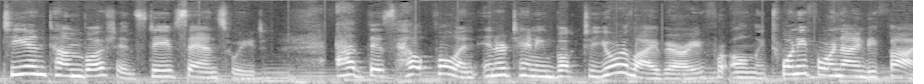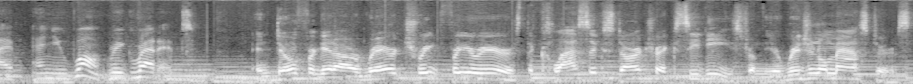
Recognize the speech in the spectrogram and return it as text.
T.N. Tumbusch and Steve Sansweet. Add this helpful and entertaining book to your library for only $24.95 and you won't regret it. And don't forget our rare treat for your ears, the classic Star Trek CDs from the original masters.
